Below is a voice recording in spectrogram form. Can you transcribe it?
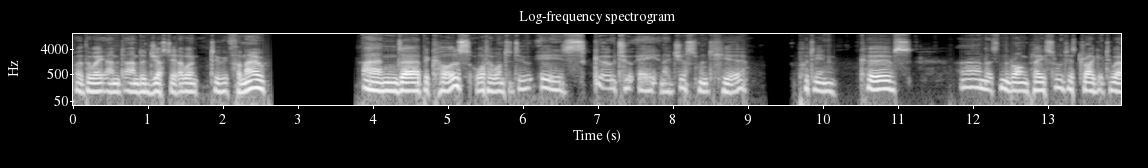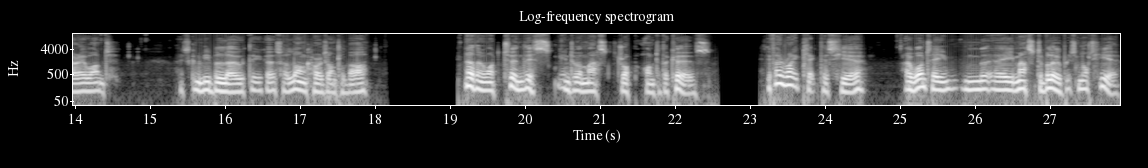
by the way and, and adjust it. I won't do it for now. And uh, because what I want to do is go to a, an adjustment here put in curves and that's in the wrong place. So I'll just drag it to where I want. It's going to be below. There you go. So a long horizontal bar. Now then I want to turn this into a mask drop onto the curves. If I right click this here I want a, a mask to below but it's not here.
